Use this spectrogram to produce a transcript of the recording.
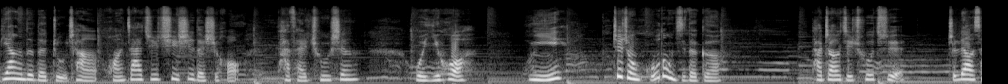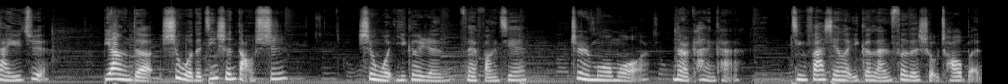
，Beyond 的主唱黄家驹去世的时候，他才出生。我疑惑，你这种古董级的歌，他着急出去，只撂下一句：“Beyond 是我的精神导师。”剩我一个人在房间，这儿摸摸，那儿看看，竟发现了一个蓝色的手抄本，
